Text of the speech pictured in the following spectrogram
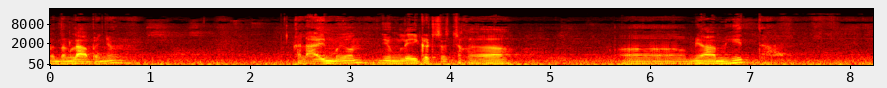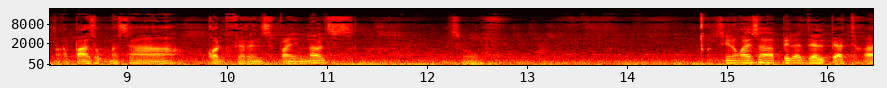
gandang laban yun. Kalain mo yun, yung Lakers at saka uh, Miami Heat. Nakapasok na sa conference finals. So, sino kaya sa Philadelphia at saka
